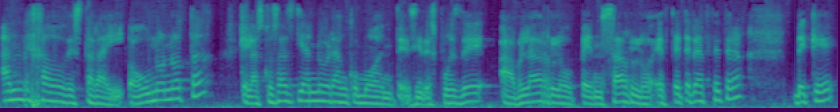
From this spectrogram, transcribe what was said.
han dejado de estar ahí. O uno nota que las cosas ya no eran como antes y después de hablarlo, pensarlo, etcétera, etcétera, ve que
